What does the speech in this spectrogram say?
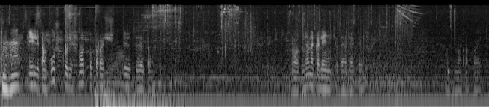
Угу. Или там пушку, или шмотку, короче, что-то дают из этого. Вот, меня на коленники дали опять. Одно какое-то.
